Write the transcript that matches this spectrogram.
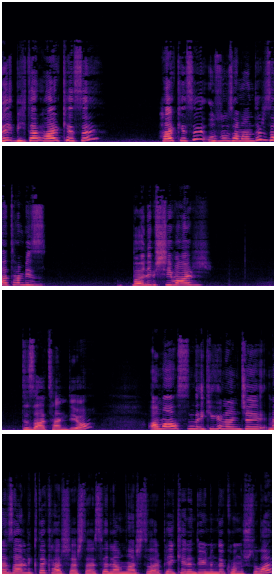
Ve Bihter herkese herkese uzun zamandır zaten biz böyle bir şey vardı zaten diyor. Ama aslında iki gün önce mezarlıkta karşılaştılar, selamlaştılar. Peyker'in düğününde konuştular.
